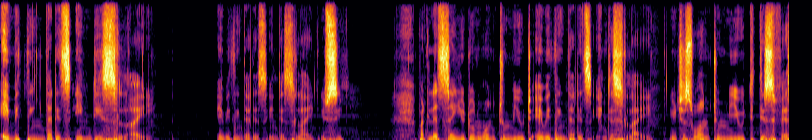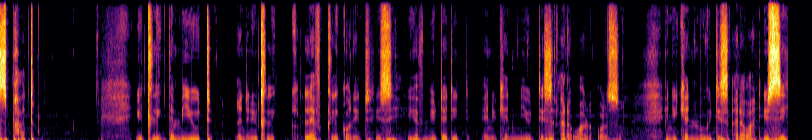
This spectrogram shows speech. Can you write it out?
everything that is in this line everything that is in this line you see. But let's say you don't want to mute everything that is in this line you just want to mute this first part. You click the mute and then you click left click on it. You see you have muted it and you can mute this other one also. And you can mute this other one. You see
